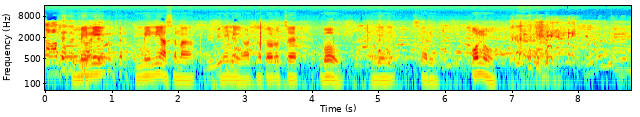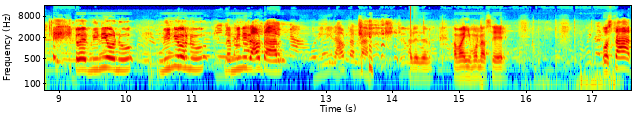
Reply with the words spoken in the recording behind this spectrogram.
কালাতে মিনি মিনি আছে না? মিনি? অর্থাৎ ওর হচ্ছে বউ। মিনি সরি অনু। মিনি অনু মিনি অনু না মিনি রাউটার? মিনি রাউটার না। আমার ইমন আছে। ওস্তাদ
